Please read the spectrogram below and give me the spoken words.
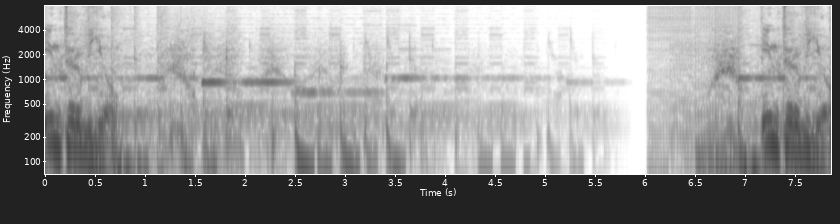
Интервью. Интервью.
